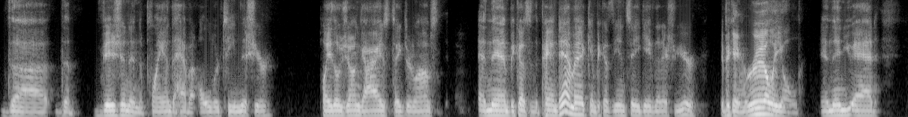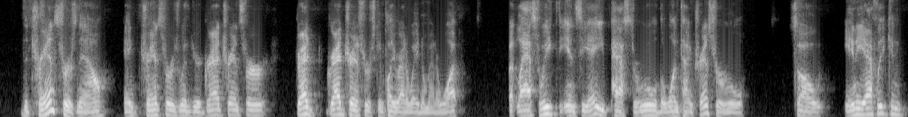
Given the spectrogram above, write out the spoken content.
the the vision and the plan to have an older team this year, play those young guys, take their lumps. And then because of the pandemic and because the NCAA gave that extra year, it became really old. And then you add the transfers now and transfers with your grad transfer, grad grad transfers can play right away no matter what. But last week the NCAA passed the rule, the one-time transfer rule. So any athlete can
